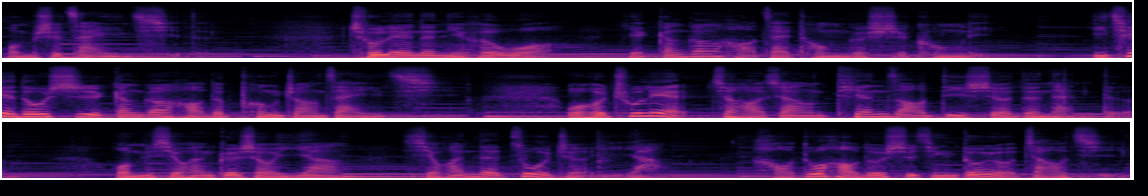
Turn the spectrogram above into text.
我们是在一起的。初恋的你和我也刚刚好在同个时空里，一切都是刚刚好的碰撞在一起。我和初恋就好像天造地设的难得，我们喜欢歌手一样，喜欢的作者一样，好多好多事情都有交集，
